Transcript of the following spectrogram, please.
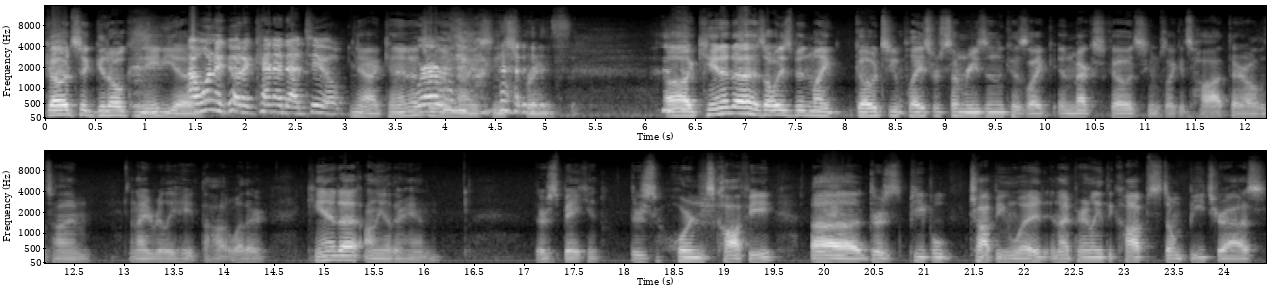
go to good old Canada. I want to go to Canada too. Yeah, Canada's Wherever really nice in spring. is. Uh, Canada has always been my go-to place for some reason because, like, in Mexico, it seems like it's hot there all the time, and I really hate the hot weather. Canada, on the other hand, there's bacon, there's Hortons coffee, uh, there's people chopping wood, and apparently the cops don't beat your ass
